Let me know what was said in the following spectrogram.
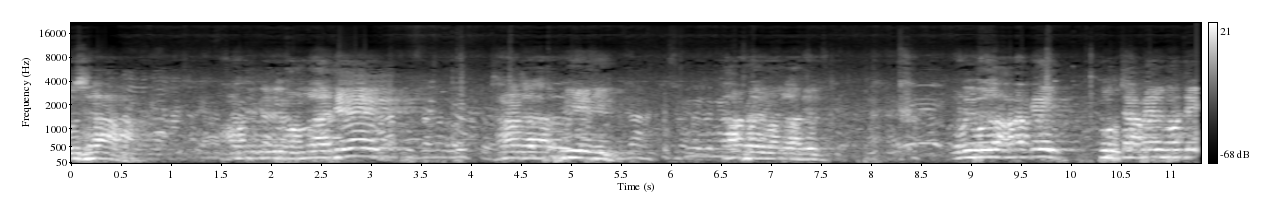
বলছিলাম আমাদের মামলা দেন থানাটা পুড়িয়ে তারপরে মামলা দেন। আমাকে খুব চাপের মধ্যে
